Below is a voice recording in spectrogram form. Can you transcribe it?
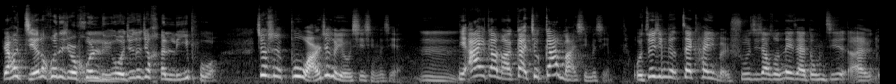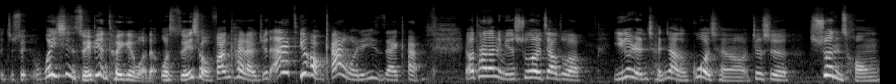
然后结了婚的就是婚驴，我觉得就很离谱。就是不玩这个游戏行不行？嗯，你爱干嘛干就干嘛行不行？我最近在看一本书，就叫做《内在动机》，呃，随微信随便推给我的，我随手翻开来，觉得哎挺好看，我就一直在看。然后它那里面说的叫做一个人成长的过程啊，就是顺从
